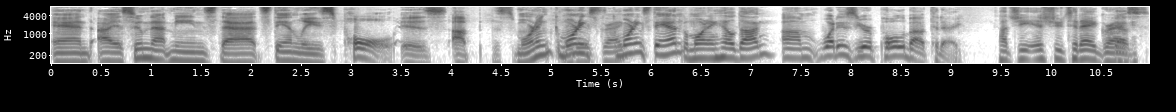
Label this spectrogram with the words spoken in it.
And I assume that means that Stanley's poll is up this morning. Good morning, is, Greg. good morning, Stan. Good morning, Hill Dog. Um, what is your poll about today? Touchy issue today, Greg. Yes.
